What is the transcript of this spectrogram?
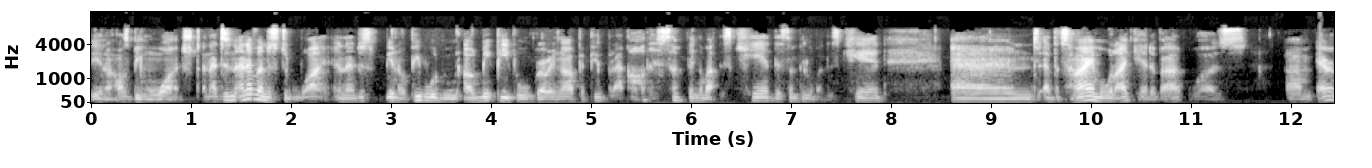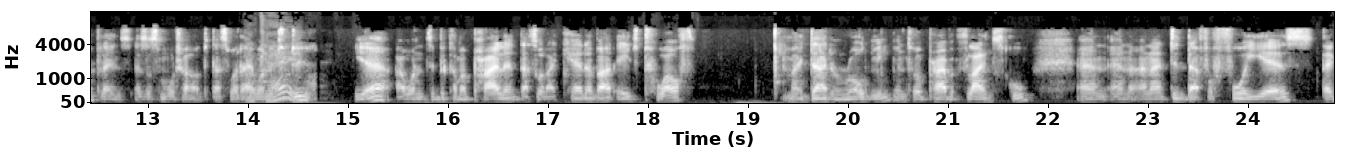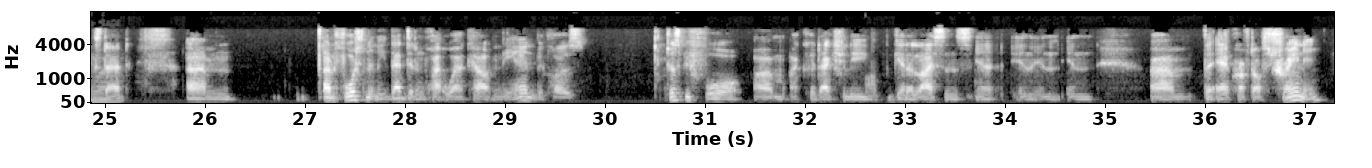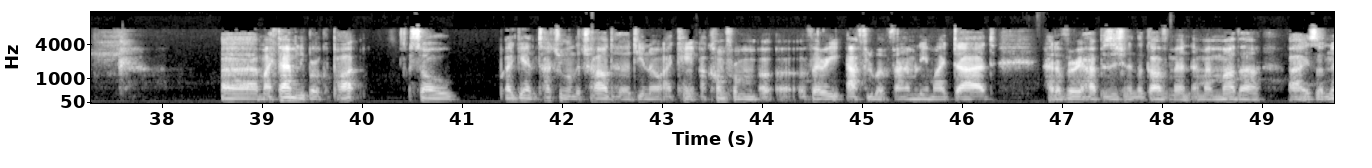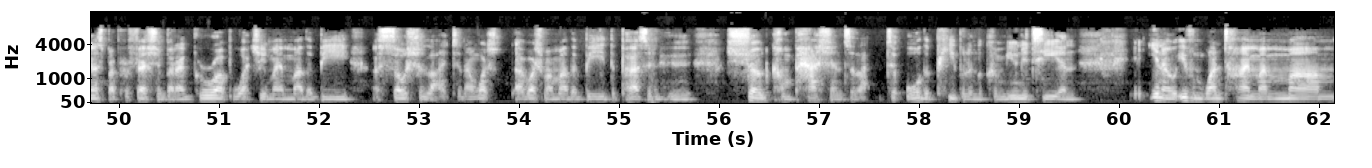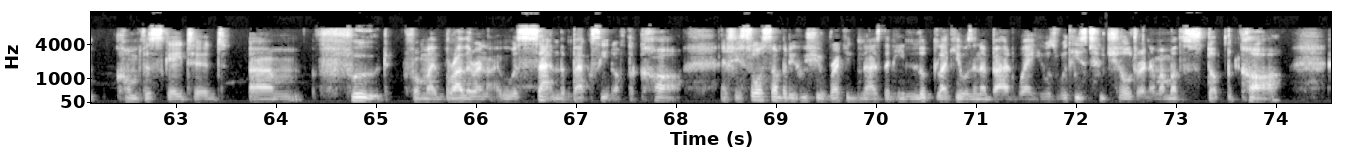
you know I was being watched, and I didn't, I never understood why. And I just, you know, people would, I would meet people growing up, and people were like, "Oh, there's something about this kid. There's something about this kid." And at the time, all I cared about was um, airplanes. As a small child, that's what I wanted to do. Yeah, I wanted to become a pilot. That's what I cared about. Age twelve, my dad enrolled me into a private flying school, and and and I did that for four years. Thanks, Wow. Dad. Um, unfortunately, that didn't quite work out in the end because just before um, I could actually get a license in in in, um, the aircraft I was training, uh, my family broke apart. So again, touching on the childhood, you know, I came I come from a- a very affluent family. My dad had a very high position in the government, and my mother uh, is a nurse by profession. But I grew up watching my mother be a socialite, and I watched I watched my mother be the person who showed compassion to like to all the people in the community. And you know, even one time, my mom confiscated um, food from my brother and I. We were sat in the back seat of the car, and she saw somebody who she recognized, and he looked like he was in a bad way. He was with his two children, and my mother stopped the car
